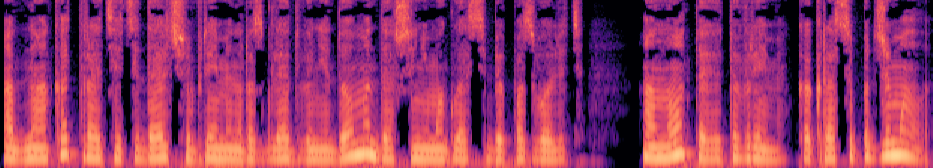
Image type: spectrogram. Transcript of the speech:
Однако тратить и дальше время на разглядывание дома Даша не могла себе позволить. Оно-то это время как раз и поджимало,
